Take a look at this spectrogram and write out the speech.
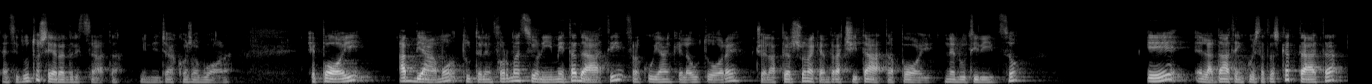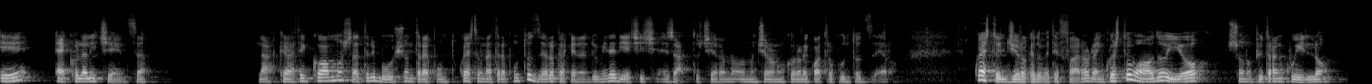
Innanzitutto si è raddrizzata, quindi già cosa buona. E poi abbiamo tutte le informazioni, i metadati, fra cui anche l'autore, cioè la persona che andrà citata poi nell'utilizzo, e la data in cui è stata scattata, e ecco la licenza. La Creative Commons Attribution 3. Questa è una 3.0 perché nel 2010, esatto, non c'erano ancora le 4.0. Questo è il giro che dovete fare. Ora, in questo modo io sono più tranquillo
